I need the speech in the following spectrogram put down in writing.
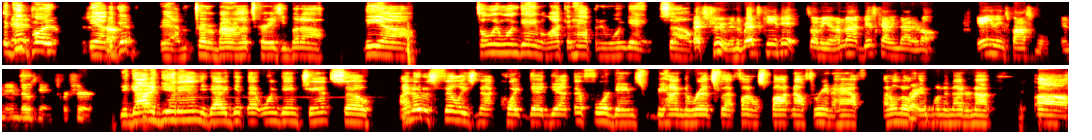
The good and, part, you know, yeah, the good, yeah, Trevor Bauer, that's crazy. But uh, the uh, it's only one game. A lot can happen in one game. So that's true, and the Reds can't hit. So I mean, I'm not discounting that at all. Anything's possible in in those games for sure. You got to right. get in. You got to get that one game chance. So yeah. I noticed Philly's not quite dead yet. They're four games behind the Reds for that final spot now, three and a half. I don't know right. if they won tonight or not. Uh,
